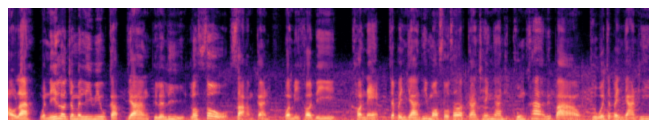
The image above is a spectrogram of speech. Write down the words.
เอาละวันนี้เราจะมารีวิวกับยาง p i l a r i l o s s o 3กัน ว่ามีข้อดี ข้อแนะจะเป็นยางที่เหมาะสมสำหรับการใช้งานที่คุ้มค่าหรือเปล่า ถือว่าจะเป็นยางที่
